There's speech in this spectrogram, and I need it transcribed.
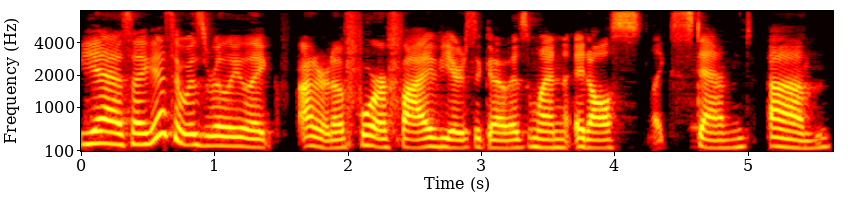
yeah, so I guess it was really like I don't know, four or five years ago is when it all like stemmed. Um,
